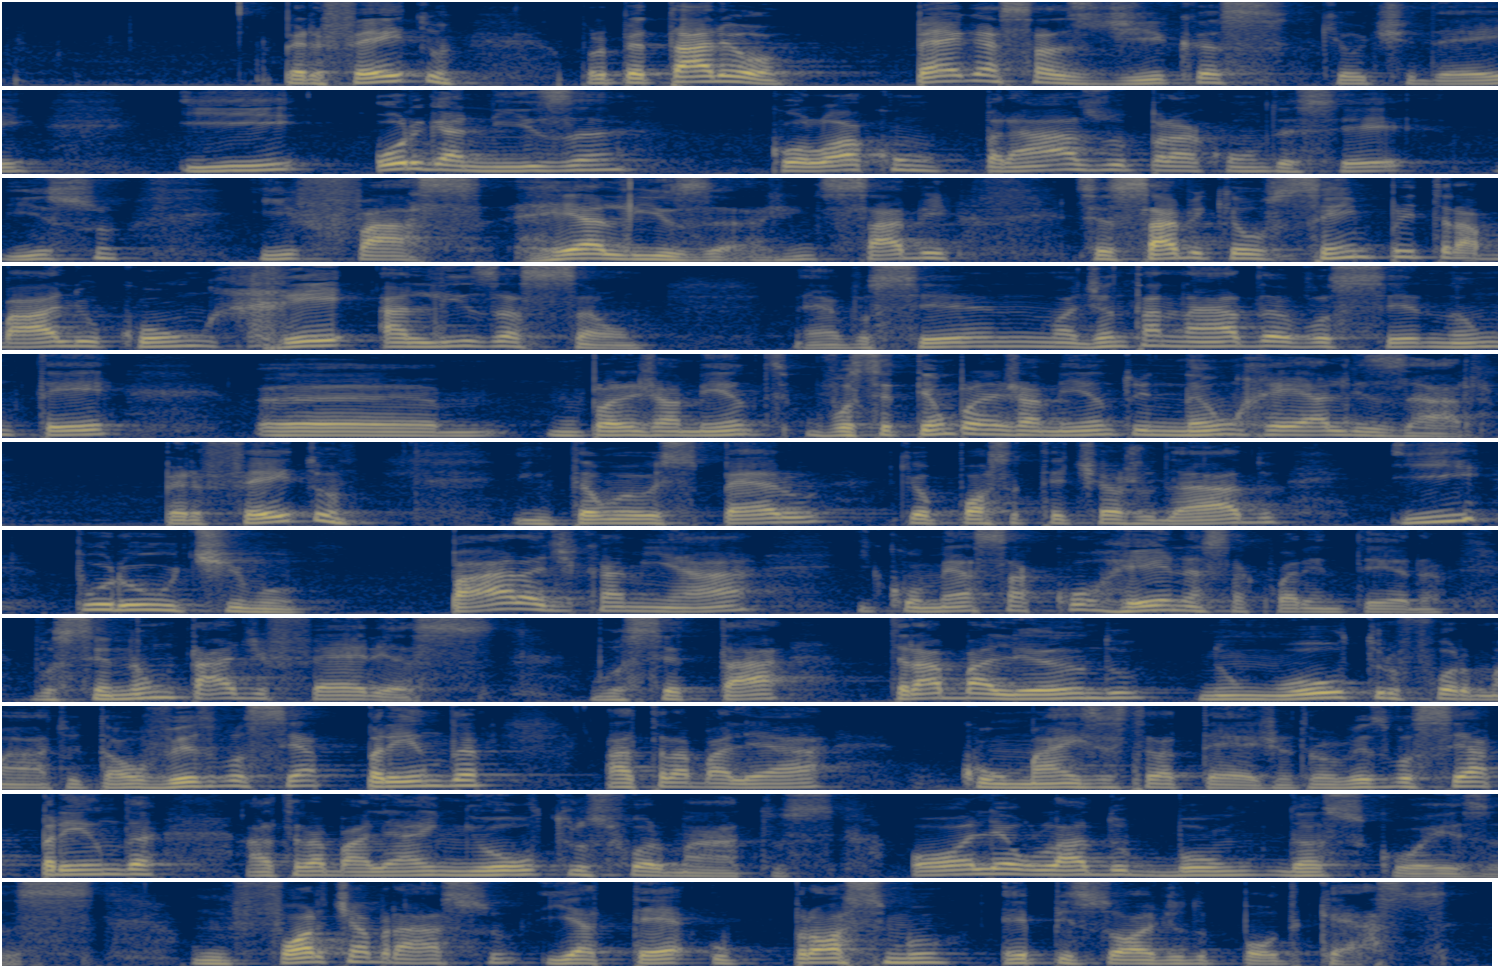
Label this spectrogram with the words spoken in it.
Perfeito? Proprietário, pega essas dicas que eu te dei e organiza, coloca um prazo para acontecer isso e faz, realiza. A gente sabe, você sabe que eu sempre trabalho com realização. Né? Você não adianta nada você não ter uh, um planejamento, você ter um planejamento e não realizar. Perfeito? Então eu espero que eu possa ter te ajudado. E, por último, para de caminhar e começa a correr nessa quarentena. Você não está de férias, você está trabalhando num outro formato. Talvez você aprenda a trabalhar com mais estratégia. Talvez você aprenda a trabalhar em outros formatos. Olha o lado bom das coisas. Um forte abraço e até o próximo episódio do podcast.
